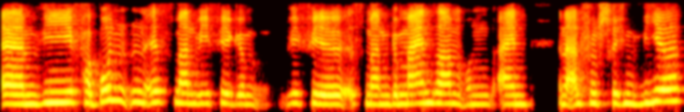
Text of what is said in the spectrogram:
ähm, wie verbunden ist man, wie viel, wie viel ist man gemeinsam und ein, in Anführungsstrichen, wir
